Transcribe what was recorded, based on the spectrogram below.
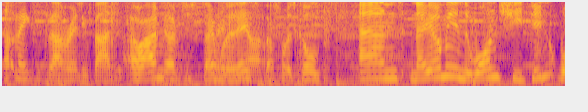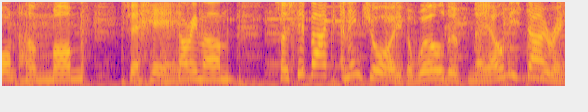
That makes it sound really bad. It's- Oh, I'm, it's- I'm just saying what it is. not. That's what it's called. And Naomi and the one she didn't want her mum to hear. Sorry, Mum. So sit back and enjoy the world of Naomi's diary.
